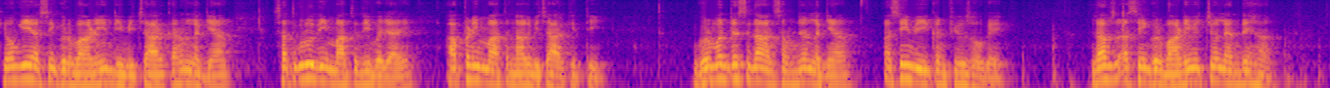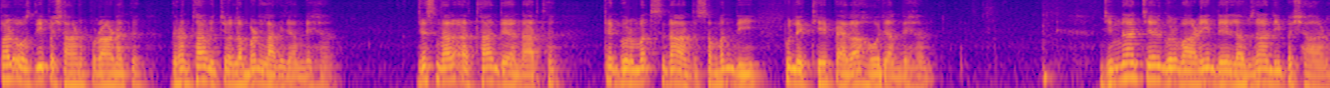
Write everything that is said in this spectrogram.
ਕਿਉਂਕਿ ਅਸੀਂ ਗੁਰਬਾਣੀ ਦੀ ਵਿਚਾਰ ਕਰਨ ਲੱਗਿਆਂ ਸਤਿਗੁਰੂ ਦੀ ਮੱਤ ਦੀ ਬਜਾਏ ਆਪਣੀ ਮਤ ਨਾਲ ਵਿਚਾਰ ਕੀਤੀ। ਗੁਰਮਤਿ ਦੇ ਸਿਧਾਂਤ ਸਮਝਣ ਲੱਗਿਆਂ ਅਸੀਂ ਵੀ ਕਨਫਿਊਜ਼ ਹੋ ਗਏ। ਲਫ਼ਜ਼ ਅਸੀਂ ਗੁਰਬਾਣੀ ਵਿੱਚੋਂ ਲੈਂਦੇ ਹਾਂ, ਪਰ ਉਸ ਦੀ ਪਛਾਣ ਪੁਰਾਣਕ ਗ੍ਰੰਥਾਂ ਵਿੱਚੋਂ ਲੱਭਣ ਲੱਗ ਜਾਂਦੇ ਹਾਂ, ਜਿਸ ਨਾਲ ਅਰਥਾਂ ਦੇ ਅਨਰਥ ਤੇ ਗੁਰਮਤਿ ਸਿਧਾਂਤ ਸੰਬੰਧੀ ਭੁਲੇਖੇ ਪੈਦਾ ਹੋ ਜਾਂਦੇ ਹਨ। ਜਿੰਨਾ ਚਿਰ ਗੁਰਬਾਣੀ ਦੇ ਲਫ਼ਜ਼ਾਂ ਦੀ ਪਛਾਣ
